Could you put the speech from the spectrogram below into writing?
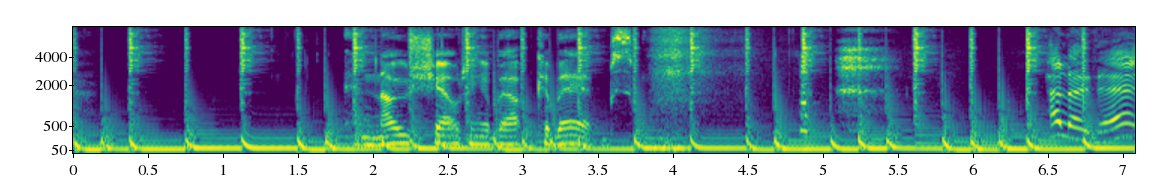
And no shouting about kebabs. Hello there.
